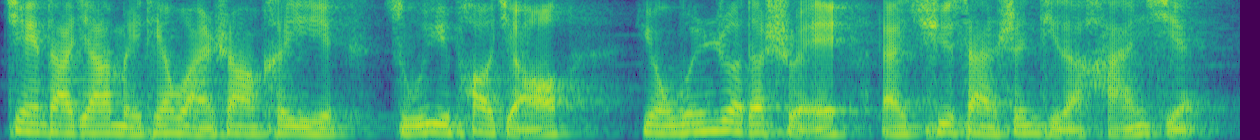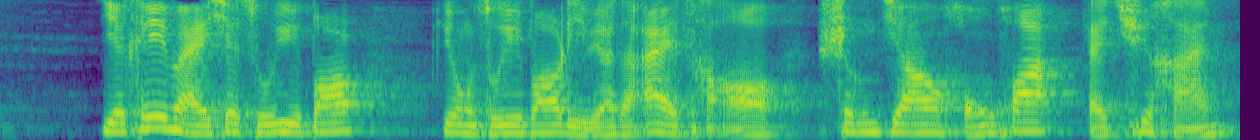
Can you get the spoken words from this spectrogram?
建议大家每天晚上可以足浴泡脚，用温热的水来驱散身体的寒邪。也可以买一些足浴包，用足浴包里边的艾草、生姜、红花来驱寒。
